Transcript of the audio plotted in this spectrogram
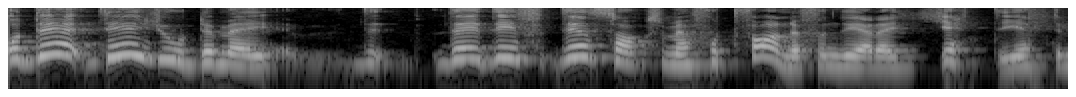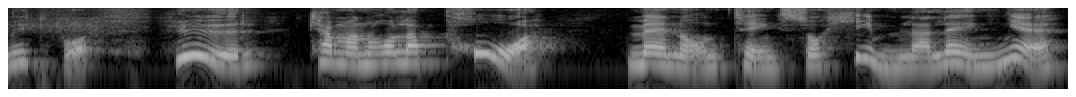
och det, det gjorde mig, det, det, det, det är en sak som jag fortfarande funderar jätte, jättemycket på. Hur kan man hålla på med någonting så himla länge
